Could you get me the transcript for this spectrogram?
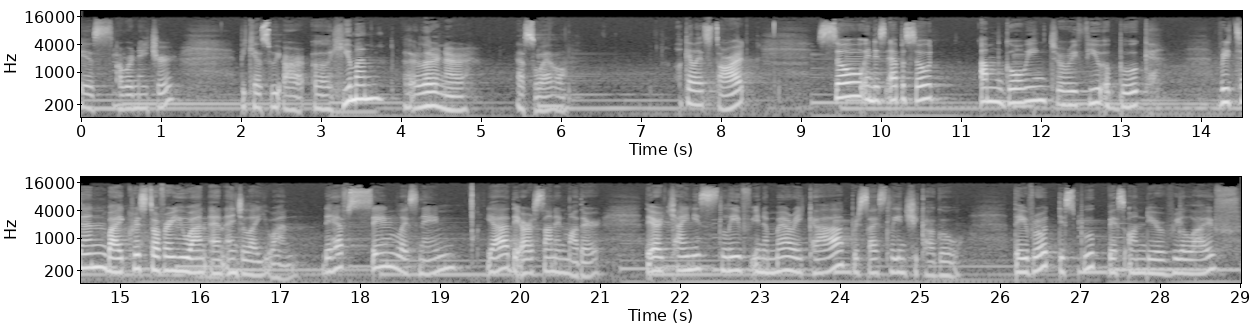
is our nature because we are a human a learner as well. Okay, let's start. So, in this episode, I'm going to review a book written by Christopher Yuan and Angela Yuan. They have same last name. Yeah, they are son and mother. They are Chinese live in America, precisely in Chicago. They wrote this book based on their real life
